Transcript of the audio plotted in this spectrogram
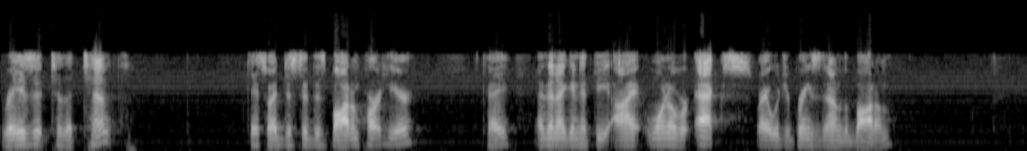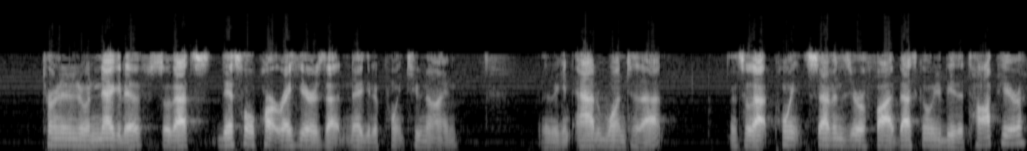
raise it to the 10th. Okay, so I just did this bottom part here. Okay, and then I can hit the I 1 over x, right, which brings it down to the bottom turn it into a negative. So that's this whole part right here is that negative 0.29. And then we can add 1 to that. And so that 0.705, that's going to be the top here.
